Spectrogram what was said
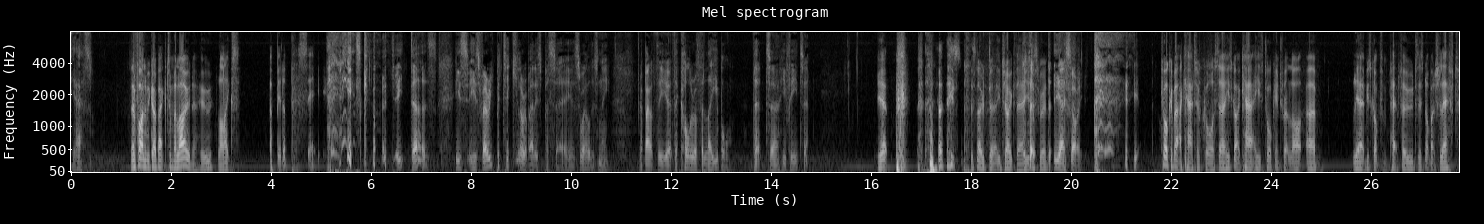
Yes. Then finally we go back to Malone, who likes a bit of pussy. He does. He's he's very particular about his passe as well, isn't he? About the uh, the colour of the label that uh, he feeds it. Yep. There's no dirty joke there. You just ruined it. Yeah, sorry. Talk about a cat, of course. Uh, he's got a cat. He's talking to it a lot. Um, yeah, he's got some pet food. There's not much left.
